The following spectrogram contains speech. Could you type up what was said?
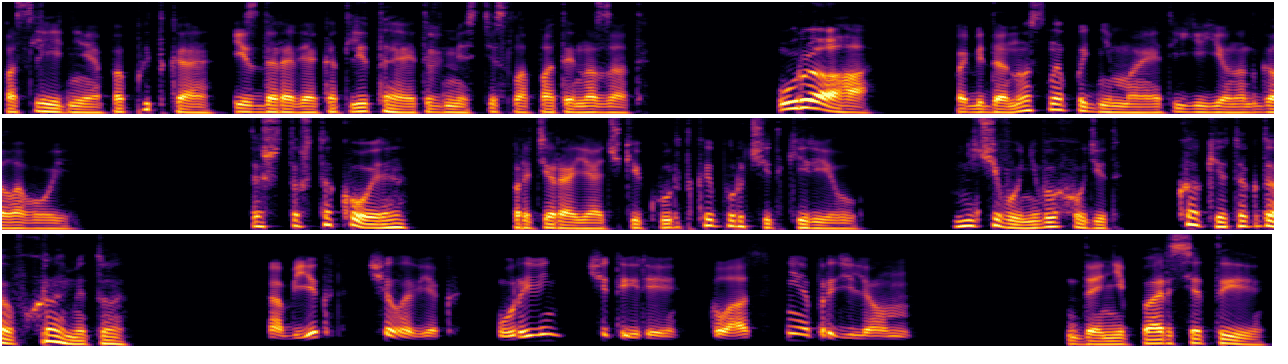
Последняя попытка, и здоровяк отлетает вместе с лопатой назад. «Ура!» Победоносно поднимает ее над головой. «Да что ж такое?» Протирая очки курткой, бурчит Кирилл. «Ничего не выходит. Как я тогда в храме-то?» Объект — человек. Уровень — 4. Класс не определен. «Да не парься ты!»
